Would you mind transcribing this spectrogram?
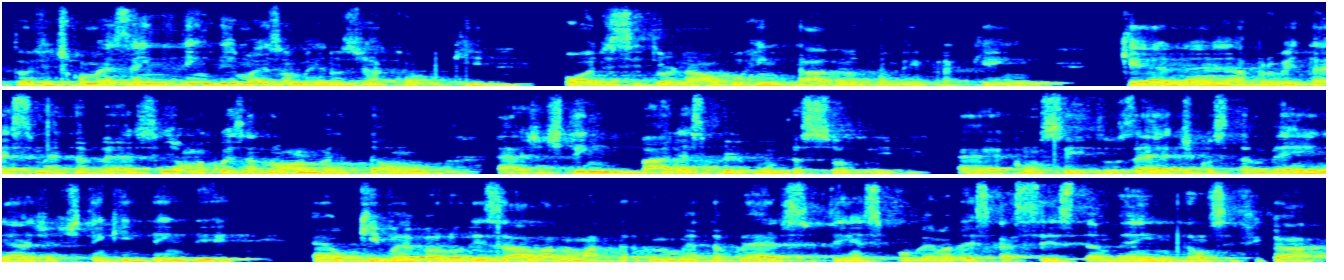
Então a gente começa a entender mais ou menos já como que pode se tornar algo rentável também para quem quer né, aproveitar esse metaverso e é uma coisa nova. Então, é, a gente tem várias perguntas sobre é, conceitos éticos também, né? A gente tem que entender é, o que vai valorizar lá no, no metaverso. Tem esse problema da escassez também. Então, se ficar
